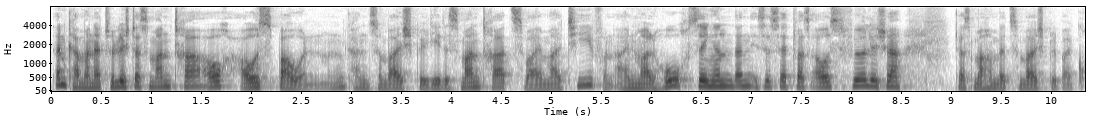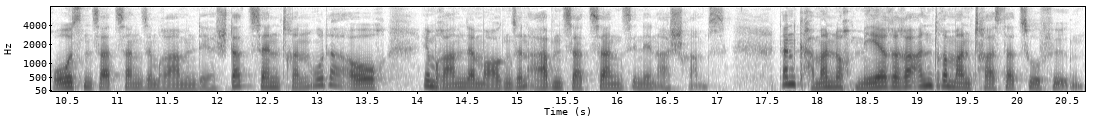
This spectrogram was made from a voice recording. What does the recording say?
Dann kann man natürlich das Mantra auch ausbauen. Man kann zum Beispiel jedes Mantra zweimal tief und einmal hoch singen, dann ist es etwas ausführlicher. Das machen wir zum Beispiel bei großen Satsangs im Rahmen der Stadtzentren oder auch im Rahmen der Morgens- und Abendsatsangs in den Ashrams. Dann kann man noch mehrere andere Mantras dazufügen.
